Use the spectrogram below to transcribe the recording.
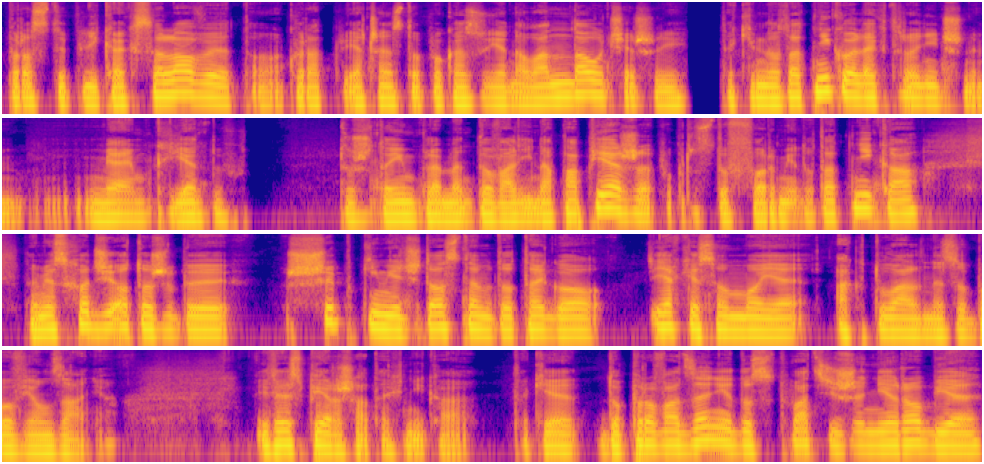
prosty plik Excelowy, to akurat ja często pokazuję na OneNote, czyli takim notatniku elektronicznym. Miałem klientów, którzy to implementowali na papierze, po prostu w formie notatnika. Natomiast chodzi o to, żeby szybki mieć dostęp do tego, jakie są moje aktualne zobowiązania. I to jest pierwsza technika. Takie doprowadzenie do sytuacji, że nie robię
